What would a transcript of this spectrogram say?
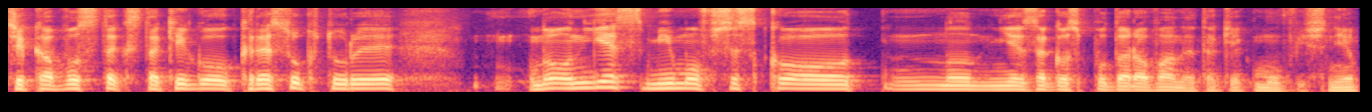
ciekawostek z takiego okresu, który no on jest mimo wszystko no, niezagospodarowany, tak jak mówisz, nie?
